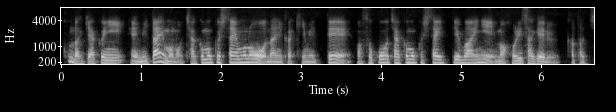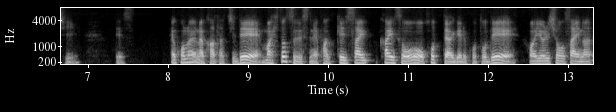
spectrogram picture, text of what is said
今度は逆に、え見たいもの、着目したいものを何か決めて、まあ、そこを着目したいっていう場合に、まあ、掘り下げる形です。でこのような形で、まあ、一つですね、パッケージ階層を掘ってあげることで、まあ、より詳細な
